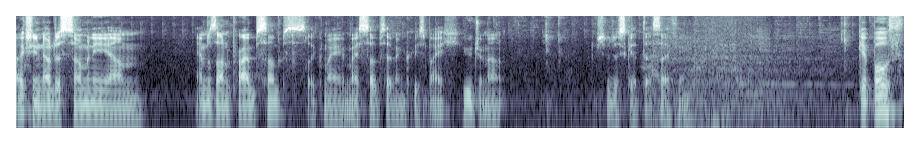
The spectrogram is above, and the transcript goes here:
I actually noticed so many um, Amazon Prime subs. Like my my subs have increased by a huge amount. I should just get this. I think. Get both.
